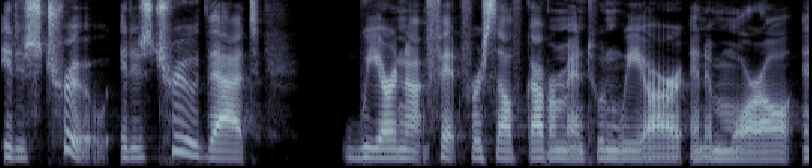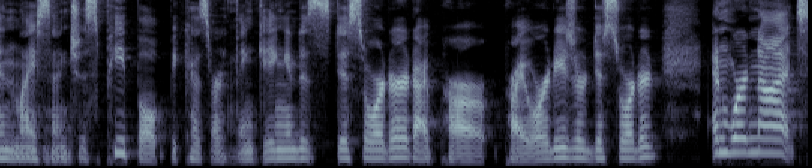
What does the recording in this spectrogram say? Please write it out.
it is true. It is true that we are not fit for self government when we are an immoral and licentious people because our thinking is disordered, our priorities are disordered, and we're not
